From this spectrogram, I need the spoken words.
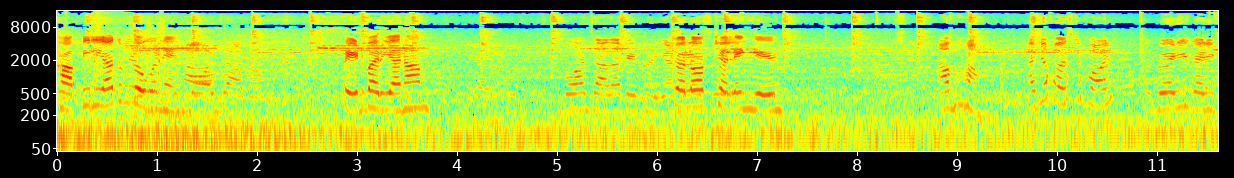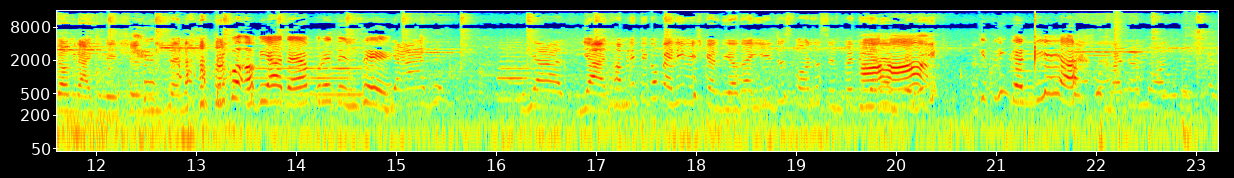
खा पी लिया तुम लोगों ने? पेट भर गया ना? बहुत ज़्यादा पेट भर गया। चलो अब चलेंगे। अब हम। अच्छा first of all very very congratulation है ना? अभी याद आया पूरे दिन से? याद याद याद। हमने तेरे को पहले ही विश कर दिया था। ये जस्ट फॉर द सिंपैथी हाँ हाँ कितनी गंदी है यार। बट हम बहुत खुश हैं।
